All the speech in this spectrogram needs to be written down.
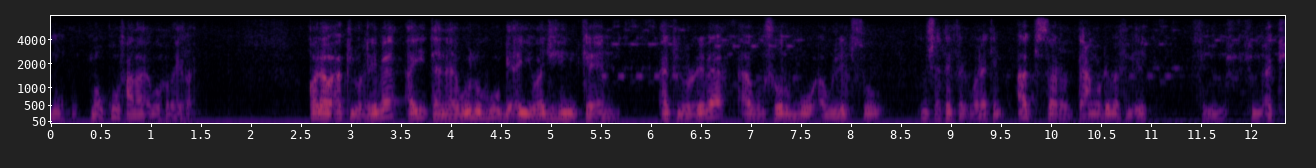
موقوف, موقوف على أبو هريرة. قال وأكل الربا أي تناوله بأي وجه كان. أكل الربا أو شربه أو لبسه مش هتفرق ولكن أكثر تعامل الربا في الإيه؟ في, في الأكل.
